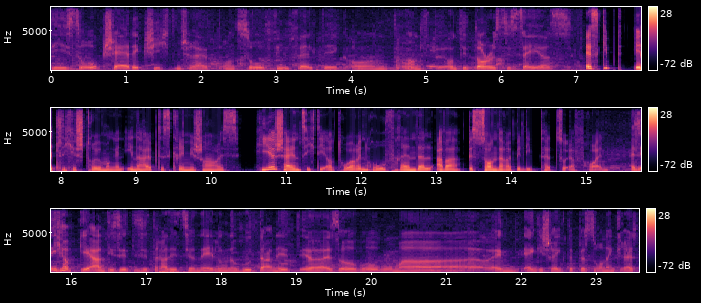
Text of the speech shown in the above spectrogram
die so gescheite Geschichten schreibt und so vielfältig und, und, und die Dorothy Sayers. Es gibt etliche Strömungen innerhalb des Krimi-Genres. Hier scheint sich die Autorin Ruth Randall aber besonderer Beliebtheit zu erfreuen. Also ich habe gern diese, diese traditionellen Whodunit, ja, also wo, wo man ein eingeschränkter Personenkreis.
